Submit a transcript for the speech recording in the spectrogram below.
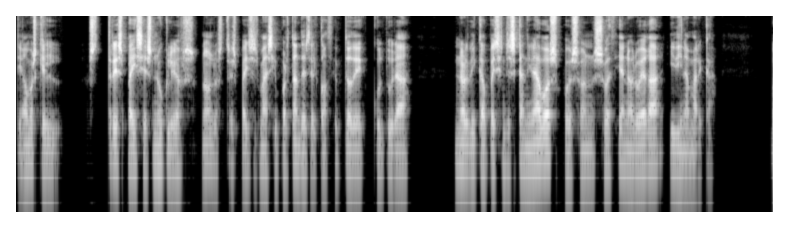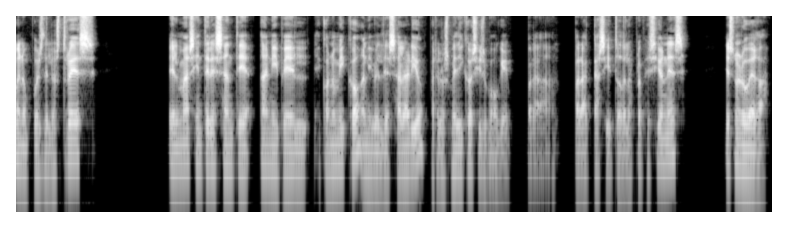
Digamos que los tres países núcleos, ¿no? los tres países más importantes del concepto de cultura nórdica o países escandinavos, pues son Suecia, Noruega y Dinamarca. Bueno, pues de los tres, el más interesante a nivel económico, a nivel de salario, para los médicos y supongo que para, para casi todas las profesiones, es Noruega,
